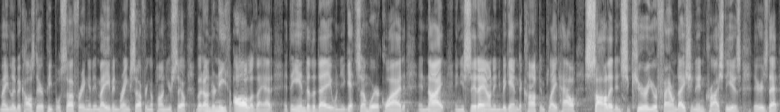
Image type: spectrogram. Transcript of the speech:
mainly because there are people suffering, and it may even bring suffering upon yourself. But underneath all of that, at the end of the day, when you get somewhere quiet at night and you sit down and you begin to contemplate how solid and secure your foundation in Christ is, there is that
